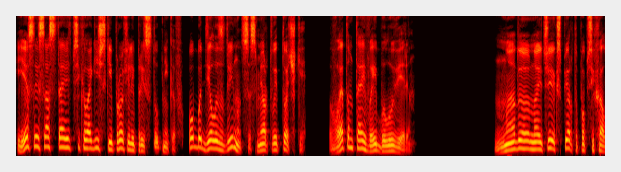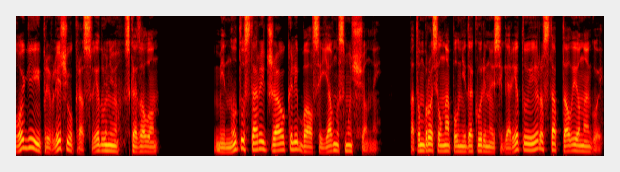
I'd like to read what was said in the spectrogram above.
Если составить психологические профили преступников, оба дела сдвинутся с мертвой точки. В этом Тайвей был уверен. «Надо найти эксперта по психологии и привлечь его к расследованию», — сказал он. Минуту старый Джао колебался, явно смущенный. Потом бросил на пол недокуренную сигарету и растоптал ее ногой.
